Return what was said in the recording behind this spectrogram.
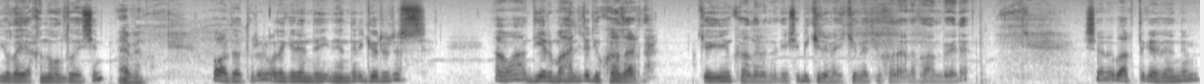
yola yakın olduğu için. Evet. Orada durur. Orada gelenleri inenleri görürüz. Ama diğer mahalleler yukarılarda. Köyün yukarılarında diyeyim işte bir kilometre, iki metre yukarılarda falan böyle. Şöyle baktık efendim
